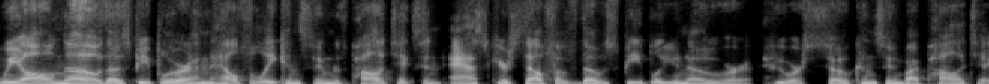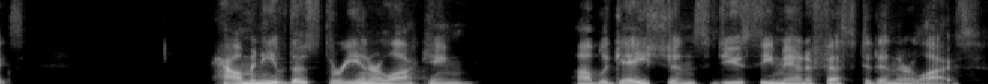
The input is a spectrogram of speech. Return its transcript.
we all know those people who are unhealthily consumed with politics. And ask yourself of those people you know who are, who are so consumed by politics, how many of those three interlocking obligations do you see manifested in their lives?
